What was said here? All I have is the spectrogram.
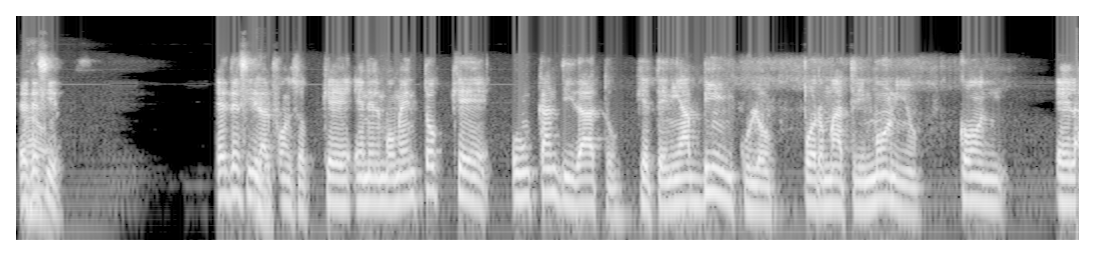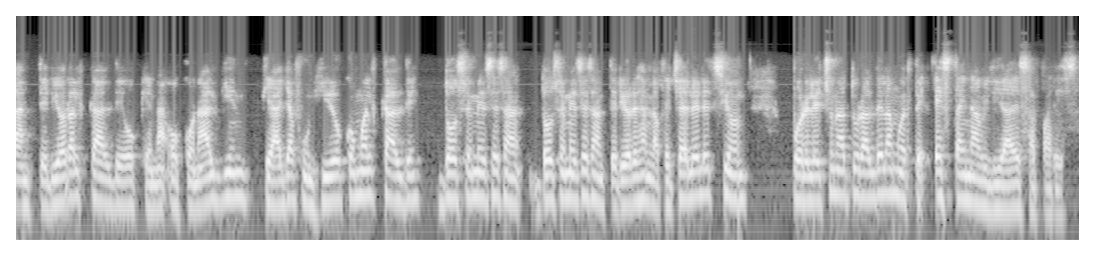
Es ah, decir, es decir, Alfonso, que en el momento que un candidato que tenía vínculo por matrimonio con el anterior alcalde o, que, o con alguien que haya fungido como alcalde 12 meses, 12 meses anteriores a la fecha de la elección, por el hecho natural de la muerte, esta inhabilidad desaparece.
